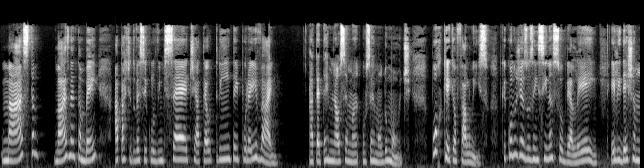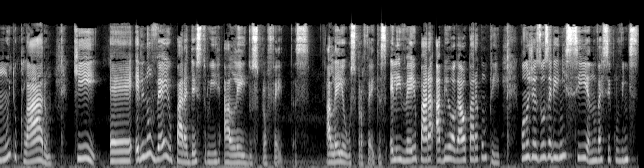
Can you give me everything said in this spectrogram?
mas, mas né, também a partir do versículo 27 até o 30 e por aí vai até terminar o sermão, o sermão do monte. Por que, que eu falo isso? Porque quando Jesus ensina sobre a lei, ele deixa muito claro que é, ele não veio para destruir a lei dos profetas a lei ou os profetas. Ele veio para abrogar ou para cumprir. Quando Jesus ele inicia no versículo 20,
